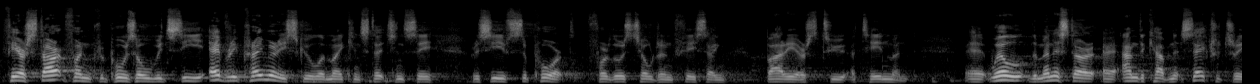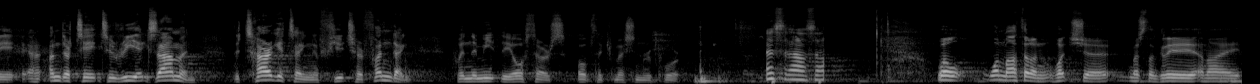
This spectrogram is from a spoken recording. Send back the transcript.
Fair Start Fund proposal would see every primary school in my constituency receive support for those children facing barriers to attainment. Uh, will the Minister uh, and the Cabinet Secretary uh, undertake to re-examine the targeting of future funding when they meet the authors of the Commission report? Well, one matter on which uh, Mr Gray and I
